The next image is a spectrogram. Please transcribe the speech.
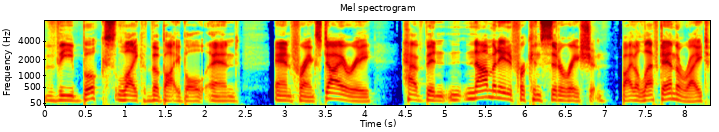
the books like the Bible and Anne Frank's diary have been nominated for consideration by the left and the right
